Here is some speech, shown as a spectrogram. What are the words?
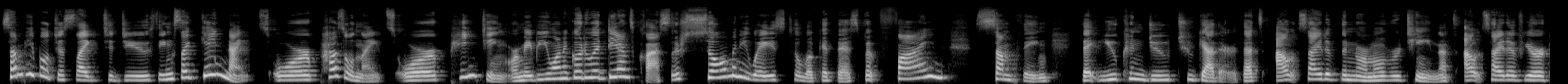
Some people just like to do things like game nights or puzzle nights or painting, or maybe you want to go to a dance class. There's so many ways to look at this, but find something that you can do together that's outside of the normal routine that's outside of your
